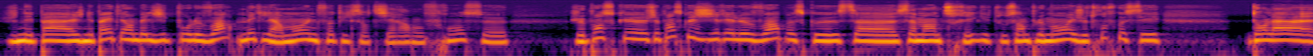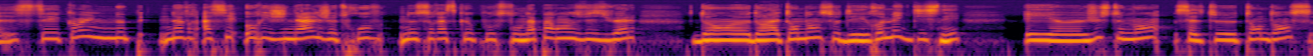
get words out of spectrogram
je n'ai pas, je n'ai pas été en Belgique pour le voir, mais clairement une fois qu'il sortira en France, euh, je pense que, je pense que j'irai le voir parce que ça, ça m'intrigue tout simplement et je trouve que c'est dans la, c'est quand même une, œuvre assez originale, je trouve, ne serait-ce que pour son apparence visuelle dans, euh, dans la tendance des remakes Disney. Et justement, cette tendance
